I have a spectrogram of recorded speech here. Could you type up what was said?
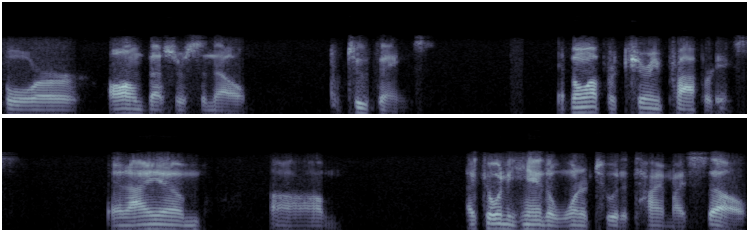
for all investors to know two things. If I'm out procuring properties and I am um, I can only handle one or two at a time myself.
